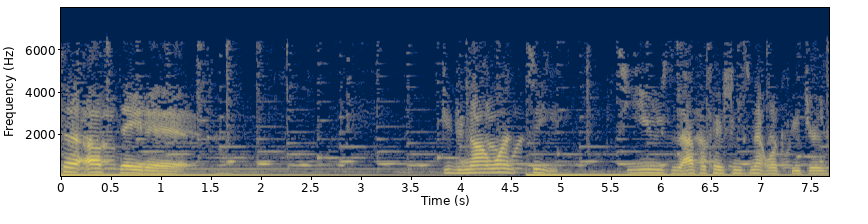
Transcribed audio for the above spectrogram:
to update it. If you do not want to to use the application's network features,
